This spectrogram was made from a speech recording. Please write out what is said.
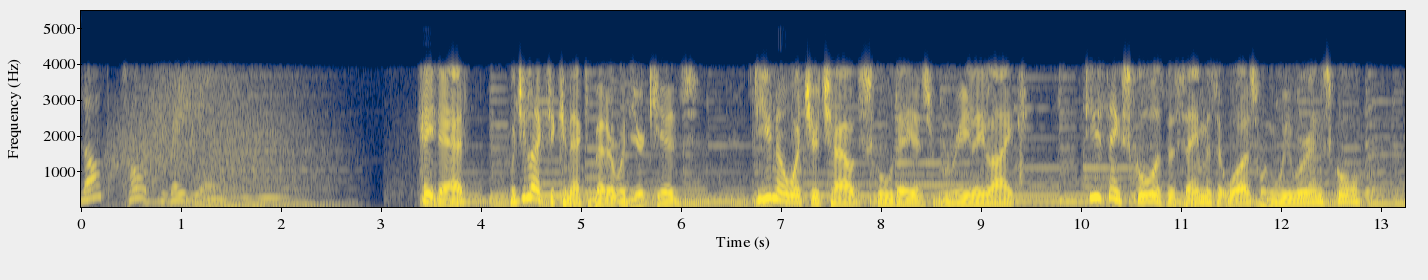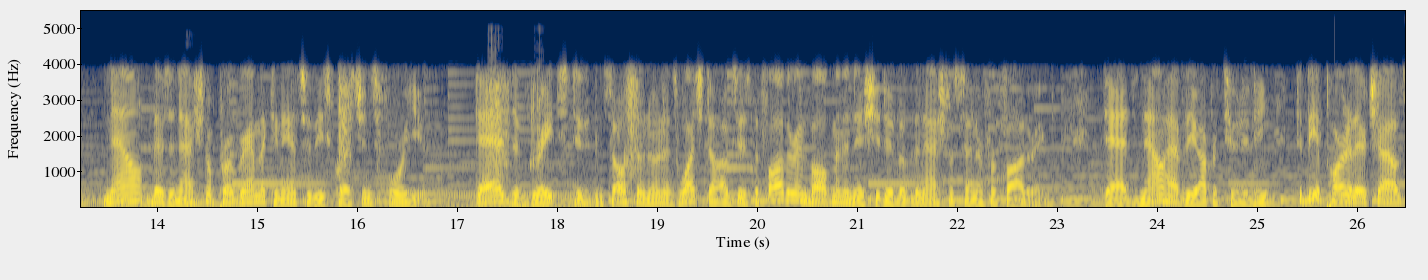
Blog Talk Radio. Hey, Dad. Would you like to connect better with your kids? Do you know what your child's school day is really like? Do you think school is the same as it was when we were in school? Now, there's a national program that can answer these questions for you. Dads of Great Students, also known as Watchdogs, is the father involvement initiative of the National Center for Fathering. Dads now have the opportunity to be a part of their child's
